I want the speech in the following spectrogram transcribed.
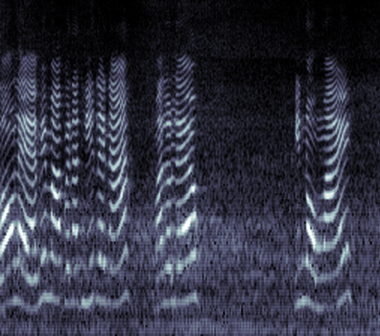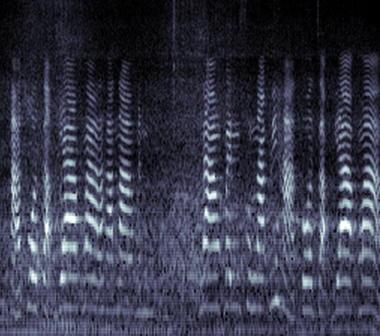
ตอแหลไม่มาเป็นอาทิตย์เลยนะ มาเร็วๆ กินนมไหม หาตัวจับยากมากนะคะ นางเป็น นางเป็นสุนัขที่หาตัวจับยากมาก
